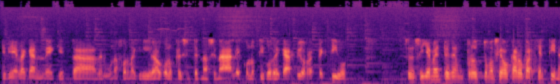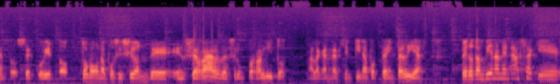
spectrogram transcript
que tiene la carne, que está de alguna forma equilibrado con los precios internacionales, con los tipos de cambio respectivos sencillamente es un producto demasiado caro para Argentina. Entonces el gobierno toma una posición de encerrar, de hacer un corralito a la carne argentina por 30 días, pero también amenaza que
